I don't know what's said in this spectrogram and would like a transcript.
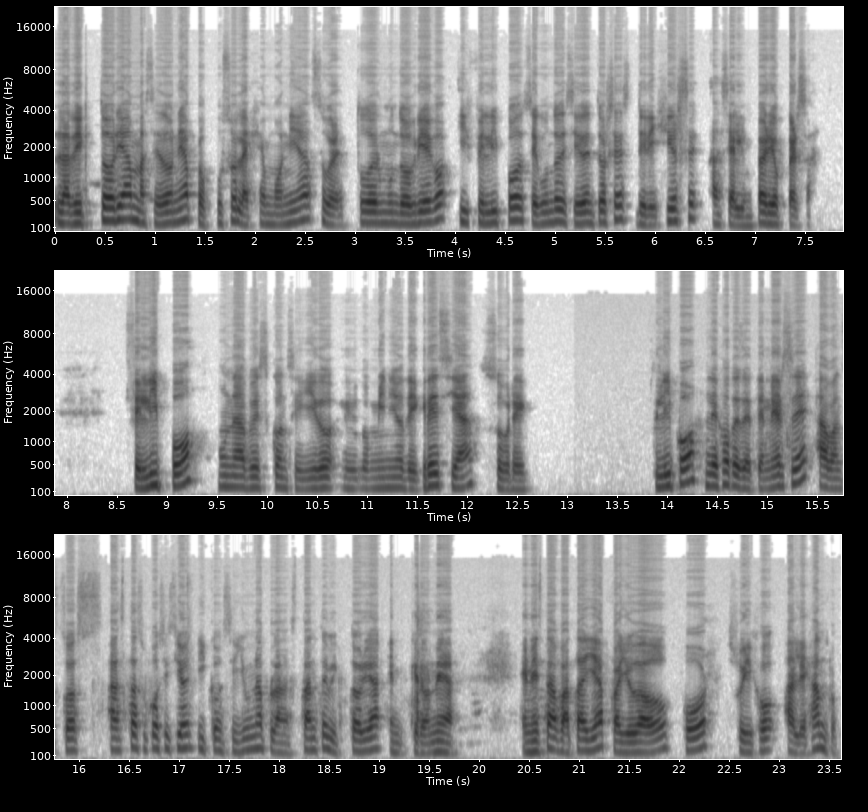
La victoria macedonia propuso la hegemonía sobre todo el mundo griego y Felipo II decidió entonces dirigirse hacia el imperio persa. Felipo, una vez conseguido el dominio de Grecia sobre Filipo, lejos de detenerse, avanzó hasta su posición y consiguió una aplastante victoria en Cronea. En esta batalla fue ayudado por su hijo Alejandro.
